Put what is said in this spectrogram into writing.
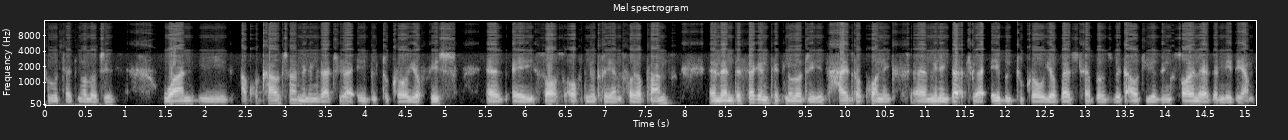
two technologies. One is aquaculture, meaning that you are able to grow your fish as a source of nutrients for your plants. And then the second technology is hydroponics, uh, meaning that you are able to grow your vegetables without using soil as a medium.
